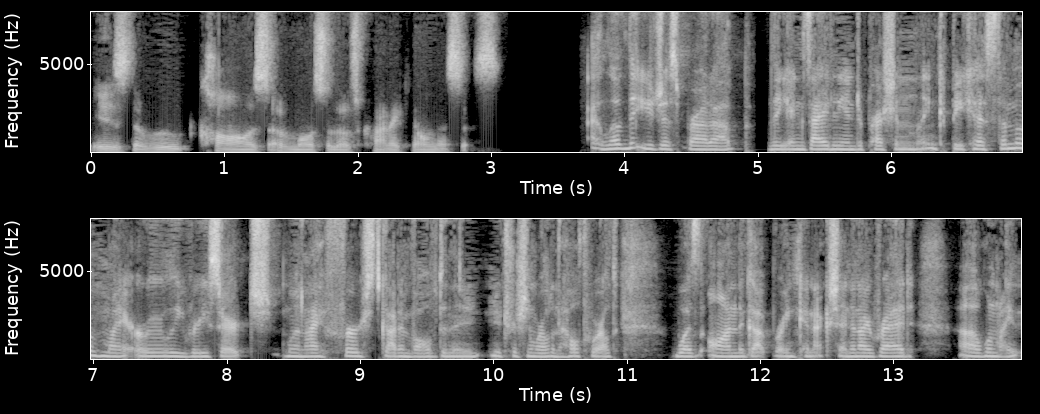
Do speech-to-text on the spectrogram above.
is the root cause of most of those chronic illnesses. I love that you just brought up the anxiety and depression link because some of my early research when I first got involved in the nutrition world and health world was on the gut brain connection. And I read, uh, when my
